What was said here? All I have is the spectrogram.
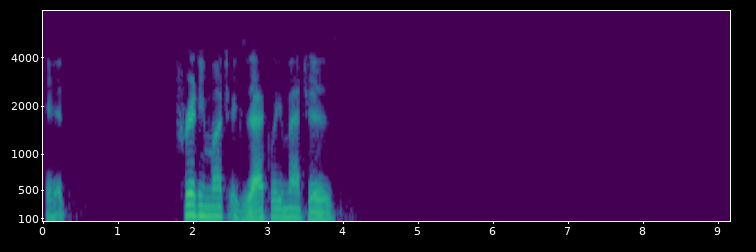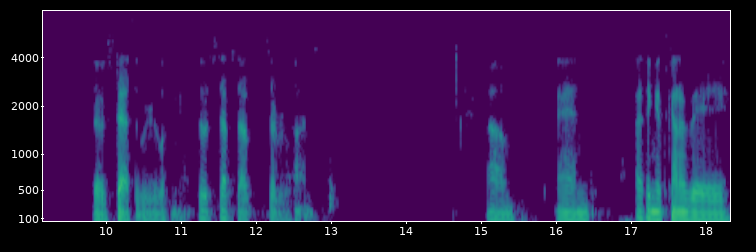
it pretty much exactly matches those stats that we were looking at. So it steps up several times. Um, and I think it's kind of a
